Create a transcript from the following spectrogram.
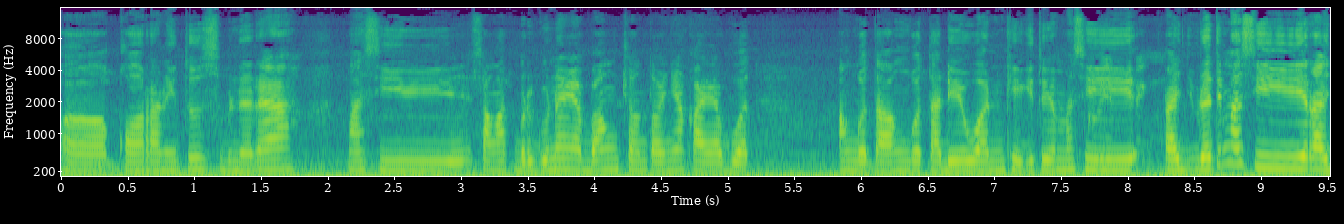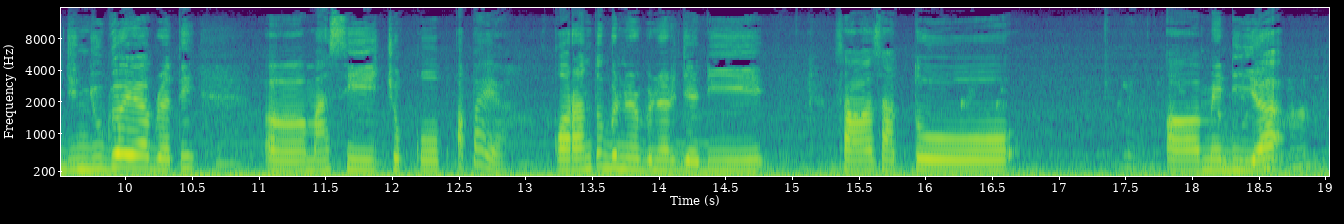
eh, koran itu sebenarnya masih sangat berguna ya bang. Contohnya kayak buat anggota-anggota dewan kayak gitu ya masih raj- berarti masih rajin juga ya berarti eh, masih cukup apa ya koran tuh bener-bener jadi salah satu eh, media Kebutuhan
